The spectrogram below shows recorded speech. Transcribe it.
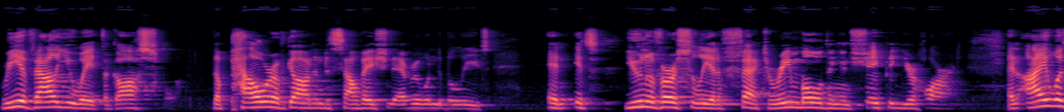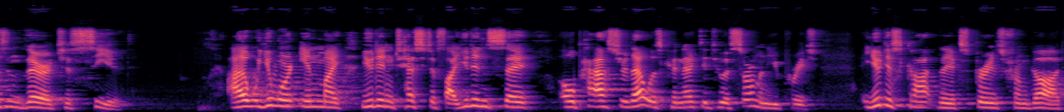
reevaluate the gospel, the power of God into salvation to everyone who believes, and it's universally at effect, remolding and shaping your heart. And I wasn't there to see it. I, you weren't in my, you didn't testify. You didn't say, oh, Pastor, that was connected to a sermon you preached. You just got the experience from God.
